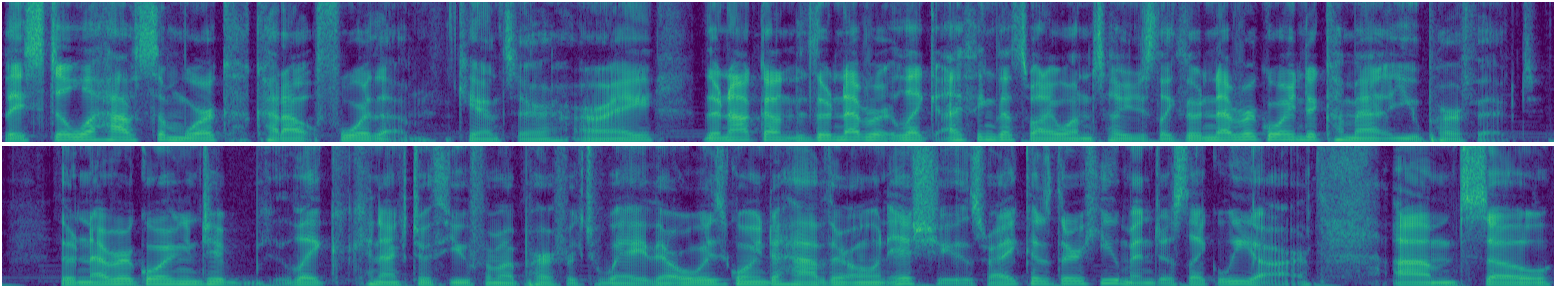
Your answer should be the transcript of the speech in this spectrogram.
they still will have some work cut out for them, Cancer. All right. They're not going to, they're never like, I think that's what I want to tell you. Just like, they're never going going to come at you perfect. They're never going to like connect with you from a perfect way. They're always going to have their own issues, right? Because they're human, just like we are. Um, so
